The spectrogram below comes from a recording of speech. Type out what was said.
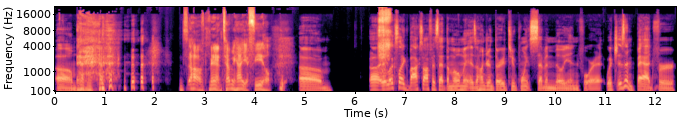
Um, oh man, tell me how you feel. um, uh, it looks like box office at the moment is 132.7 million for it, which isn't bad for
